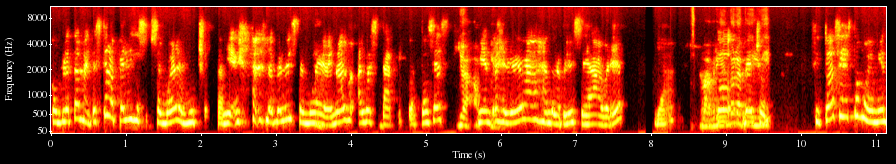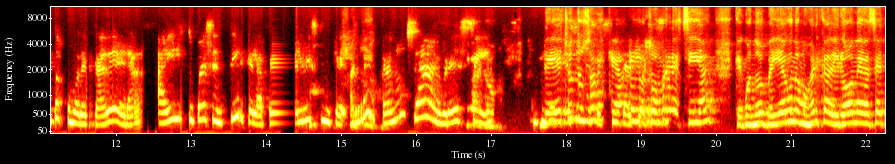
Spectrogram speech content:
completamente. Es que la pelvis se mueve mucho también. la pelvis se mueve, no es algo estático. Entonces, mientras el bebé va bajando, la pelvis se abre. ¿ya? Se va abriendo la pelvis. Hecho, si tú haces estos movimientos como de cadera, ahí tú puedes sentir que la pelvis como que rota, ¿no? Se abre, sí. De hecho, tú sabes que antes los hombres decían que cuando veían una mujer caderona, decir,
